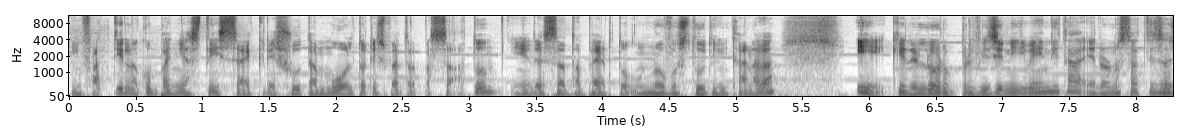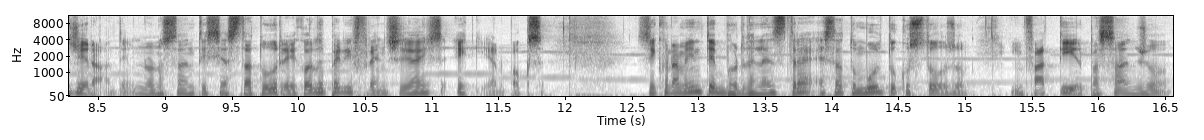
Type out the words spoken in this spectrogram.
Infatti la compagnia stessa è cresciuta molto rispetto al passato ed è stato aperto un nuovo studio in Canada e che le loro previsioni di vendita erano state esagerate, nonostante sia stato un record per il franchise e Gearbox. Sicuramente Borderlands 3 è stato molto costoso, infatti il passaggio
